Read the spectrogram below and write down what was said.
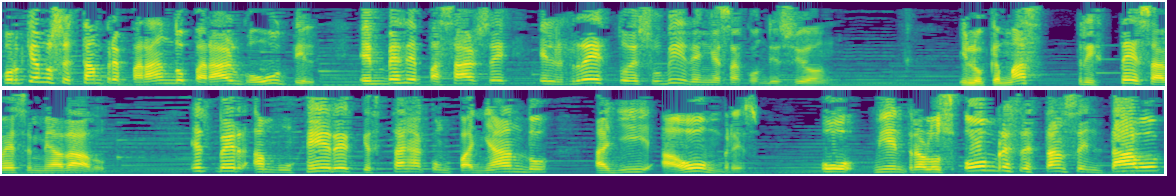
¿Por qué no se están preparando para algo útil en vez de pasarse el resto de su vida en esa condición? Y lo que más tristeza a veces me ha dado es ver a mujeres que están acompañando allí a hombres. O mientras los hombres están sentados,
